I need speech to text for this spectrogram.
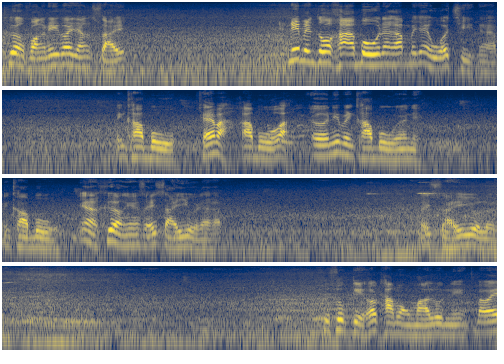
เครื่องฝั่งนี้ก็ยังใส นี่เป็นตัวคาบูนะครับ ไม่ใช่หัวฉีดนะครับ เป็นคาบู ใช่ป่ะคาบูป่ะเออนี่เป็นคาบูนะนี่เป็นคาบู เนี่ยเครื่องยังใสๆอยู่นะครับ ใสๆอยู่เลยซูซูกิเขาทำออกมารุ่นนี้ไว้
